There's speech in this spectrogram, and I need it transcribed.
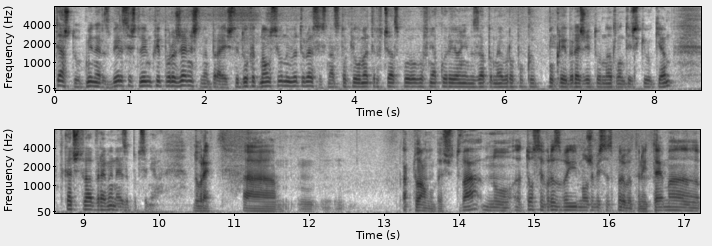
тя ще отмине, разбира се, ще видим какви поражения ще направи. Ще духат много силни ветрове с над 100 км в час по, в някои райони на Западна Европа по крайбрежието на Атлантическия океан. Така че това време не е за подценяване. Добре. А, Актуално беше това, но то се връзва и може би с първата ни тема,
